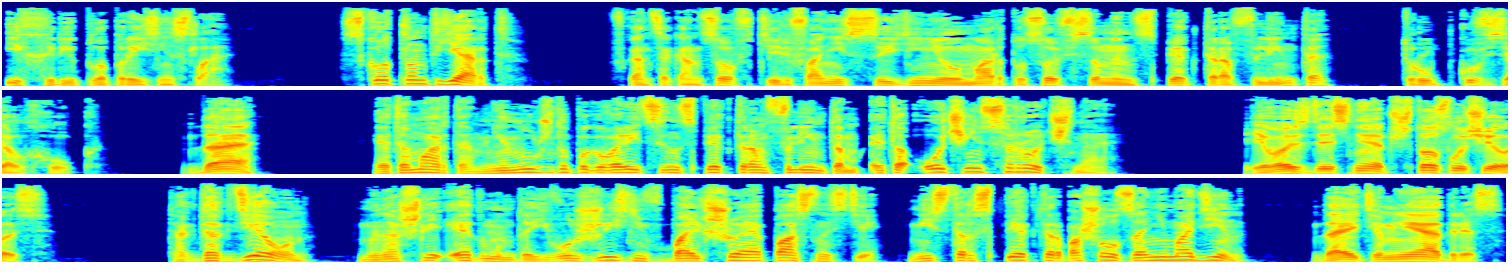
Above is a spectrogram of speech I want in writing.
и хрипло произнесла. «Скотланд-Ярд!» В конце концов, телефонист соединил Марту с офисом инспектора Флинта, трубку взял Хук. «Да». «Это Марта, мне нужно поговорить с инспектором Флинтом, это очень срочно». «Его здесь нет, что случилось?» «Тогда где он? Мы нашли Эдмунда, его жизнь в большой опасности. Мистер Спектр пошел за ним один. Дайте мне адрес».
